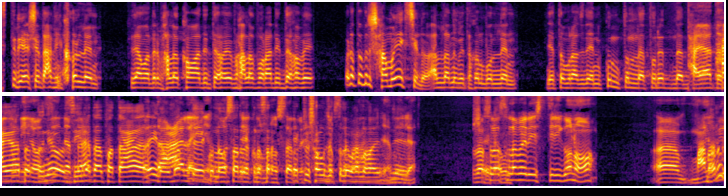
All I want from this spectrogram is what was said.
স্ত্রী এসে দাবি করলেন যে আমাদের ভালো খাওয়া দিতে হবে ভালো পড়া দিতে হবে। ওটা তাদের সাময়িক ছিল। আল্লাহ নবী তখন বললেন যে তোমরা যদি একটু সংযোগ করলে ভালো হয় যে স্ত্রীগণ মানবীয় মানুষ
